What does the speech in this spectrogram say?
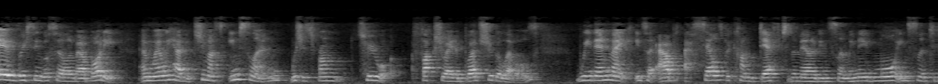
every single cell of our body. And when we have too much insulin, which is from too fluctuated blood sugar levels, we then make insulin. Our, our cells become deaf to the amount of insulin. We need more insulin to,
